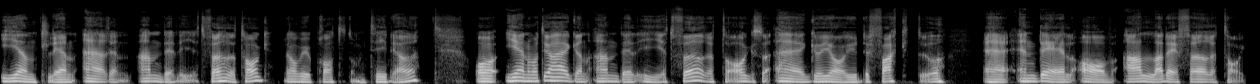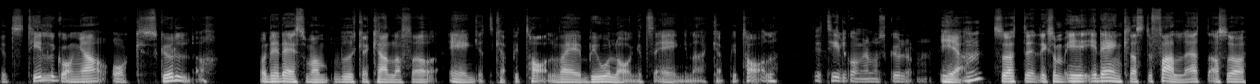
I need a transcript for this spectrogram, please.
egentligen är en andel i ett företag. Det har vi ju pratat om tidigare. Och genom att jag äger en andel i ett företag så äger jag ju de facto eh, en del av alla det företagets tillgångar och skulder. Och det är det som man brukar kalla för eget kapital. Vad är bolagets egna kapital? Tillgångarna och skulderna. Ja, mm. så att liksom, i, i det enklaste fallet, alltså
